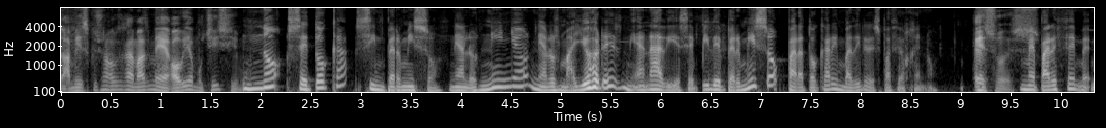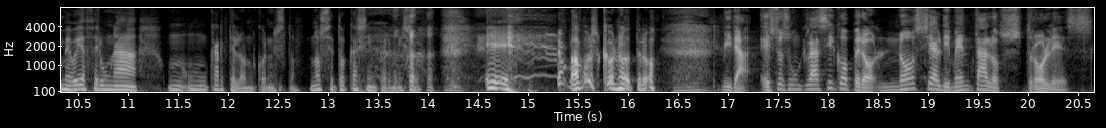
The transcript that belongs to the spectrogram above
a mí es que es una cosa que además me agobia muchísimo. No se toca sin permiso, ni a los niños, ni a los mayores, ni a nadie. Se pide permiso para tocar e invadir el espacio ajeno. Eso es. Me parece, me, voy a hacer una, un, un cartelón con esto. No se toca sin permiso. Eh, vamos con otro. Mira, esto es un clásico, pero no se alimenta a los troles.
